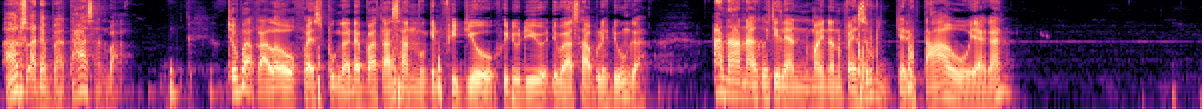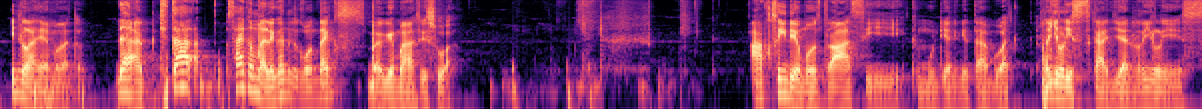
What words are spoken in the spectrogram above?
harus ada batasan, Pak. Coba kalau Facebook nggak ada batasan, mungkin video, video di dewasa boleh diunggah. Anak-anak kecil yang mainan Facebook jadi tahu ya kan? Inilah yang mengatur. Dan kita, saya kembalikan ke konteks sebagai mahasiswa. Aksi demonstrasi, kemudian kita buat rilis kajian rilis,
